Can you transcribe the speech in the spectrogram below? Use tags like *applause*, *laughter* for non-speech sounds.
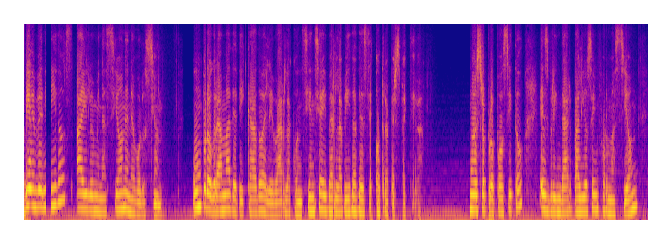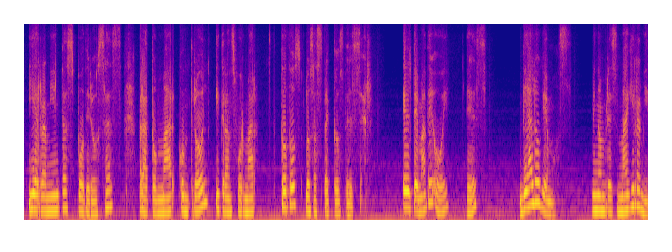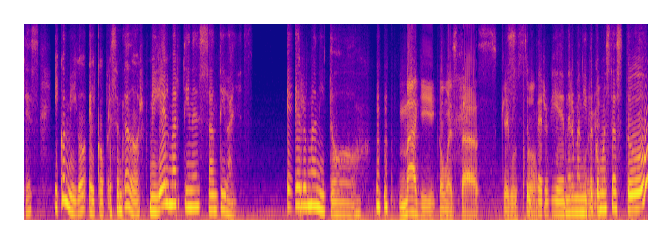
Bienvenidos a Iluminación en Evolución, un programa dedicado a elevar la conciencia y ver la vida desde otra perspectiva. Nuestro propósito es brindar valiosa información y herramientas poderosas para tomar control y transformar todos los aspectos del ser. El tema de hoy es Dialoguemos. Mi nombre es Maggie Ramírez y conmigo el copresentador Miguel Martínez Santibáñez. Hermanito. Maggie, ¿cómo estás? Qué gusto. Súper bien, hermanito. ¿Cómo estás tú?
